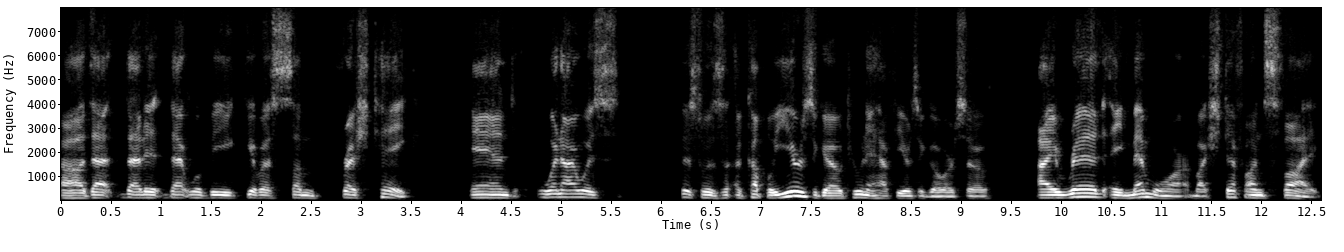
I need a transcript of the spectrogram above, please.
Uh, that that it that will be give us some fresh take. And when I was, this was a couple of years ago, two and a half years ago or so. I read a memoir by Stefan Zweig,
